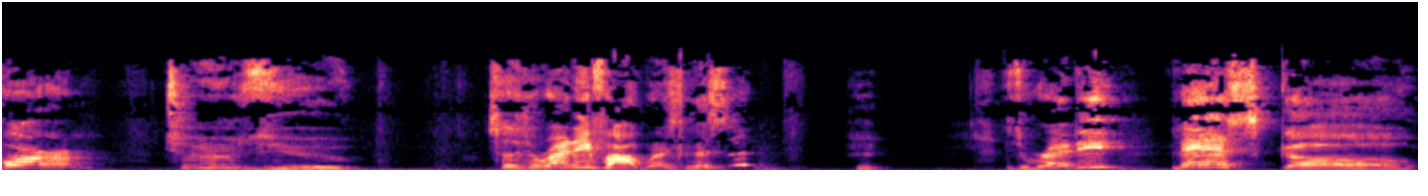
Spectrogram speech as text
farm to zoo. So you ready for our first lesson? Is ready? Let's go.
